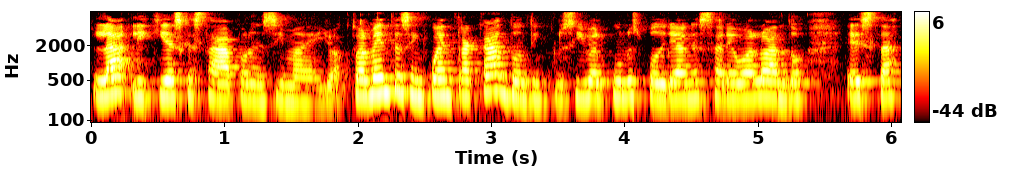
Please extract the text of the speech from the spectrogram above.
la liquidez que estaba por encima de ello. Actualmente se encuentra acá, donde inclusive algunos podrían estar evaluando esta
